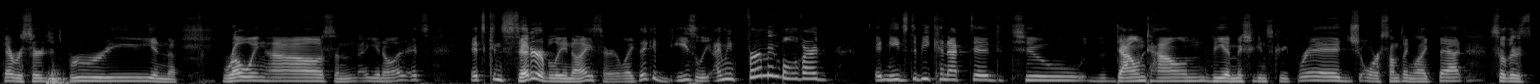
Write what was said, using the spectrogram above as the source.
that Resurgence Brewery and the rowing house and you know it's it's considerably nicer. Like they could easily I mean Fuhrmann Boulevard it needs to be connected to the downtown via Michigan Street Bridge or something like that. So there's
